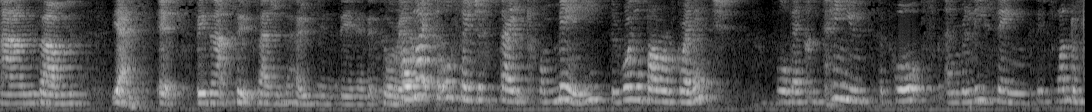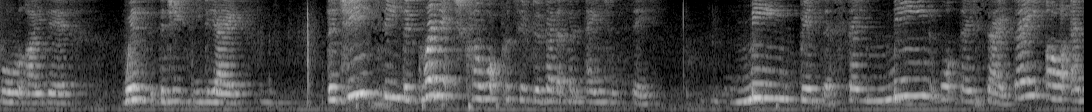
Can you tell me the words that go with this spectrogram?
And um, yes, it's been an absolute pleasure to host you this evening, Victoria. I would like to also just thank for me the Royal Borough of Greenwich for their continued support and releasing this wonderful idea with the GCDA. The GC, the Greenwich Cooperative Development Agency, mean business. They mean what they say. They are an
